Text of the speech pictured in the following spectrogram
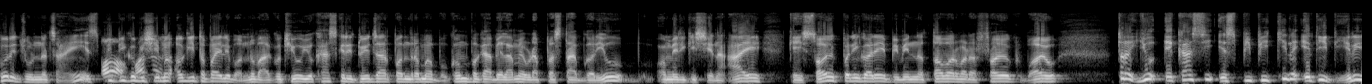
थोरै जोड्न चाहेँ एसपिपीको विषयमा अघि तपाईँले भन्नुभएको थियो यो खास गरी दुई हजार पन्ध्रमा भूकम्पका बेलामा एउटा प्रस्ताव गरियो अमेरिकी सेना आए केही सहयोग पनि गरे विभिन्न तवरबाट सहयोग भयो। तर यो एक्कासी एसपिपी किन यति धेरै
